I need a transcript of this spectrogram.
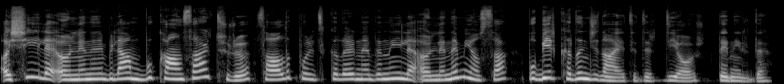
aşı ile önlenebilen bu kanser türü sağlık politikaları nedeniyle önlenemiyorsa bu bir kadın cinayetidir diyor denildi.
